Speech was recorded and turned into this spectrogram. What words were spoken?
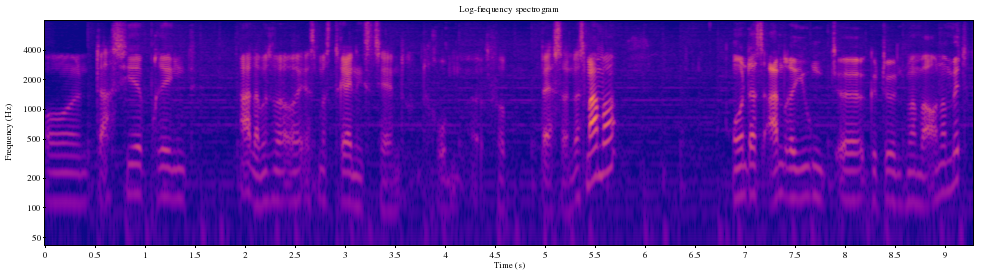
Und das hier bringt... Ah, da müssen wir aber erstmal das Trainingszentrum äh, verbessern. Das machen wir. Und das andere Jugendgedöns äh, machen wir auch noch mit.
